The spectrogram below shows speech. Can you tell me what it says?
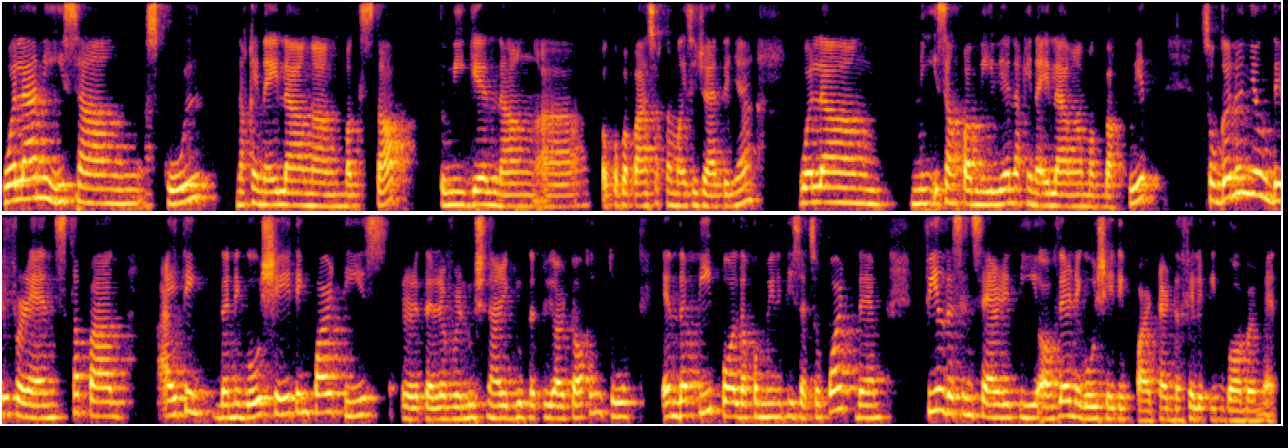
wala ni isang school na kinailangang mag-stop, tumigil ng uh, pagpapapasok ng mga estudyante niya. Walang ni isang pamilya na kinailangang mag-bakwit. So ganun yung difference kapag I think the negotiating parties, the revolutionary group that we are talking to, and the people, the communities that support them, feel the sincerity of their negotiating partner, the Philippine government.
